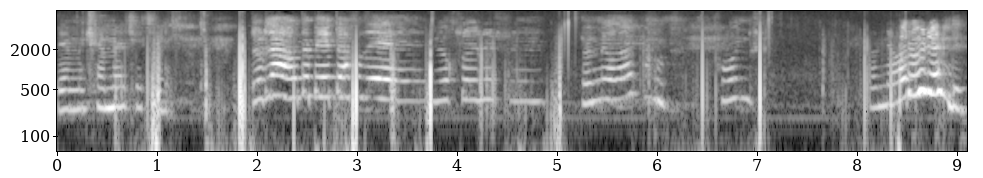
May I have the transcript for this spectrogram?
Ben mükemmel çekerim. Dur lan o da beni bekle. Yoksa ölürsün. Ölmüyor lan. Koymuş. Ben ne ara öğrendim.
